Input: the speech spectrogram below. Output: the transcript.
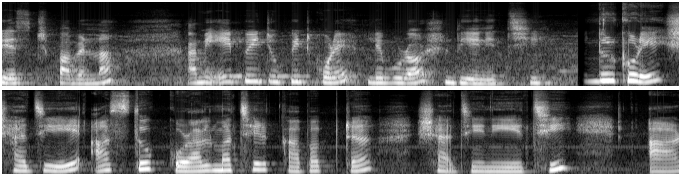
টেস্ট পাবেন না। আমি এপিট উপিট করে লেবুর রস দিয়ে নিচ্ছি। সুন্দর করে সাজিয়ে আস্ত কোরাল মাছের কাবাবটা সাজিয়ে নিয়েছি। আর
